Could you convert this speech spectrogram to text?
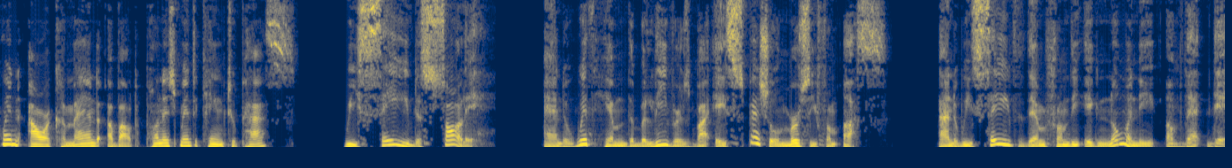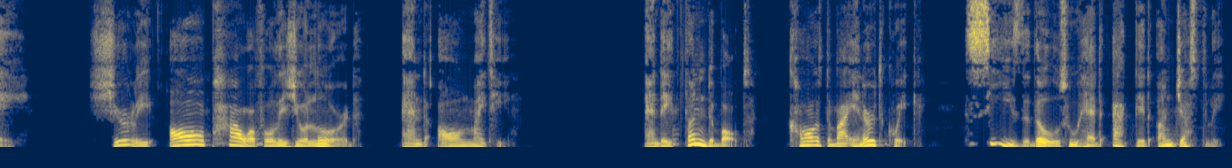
when our command about punishment came to pass, we saved Saleh, and with him the believers by a special mercy from us, and we saved them from the ignominy of that day. Surely all powerful is your Lord, and almighty. And a thunderbolt, caused by an earthquake, seized those who had acted unjustly,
